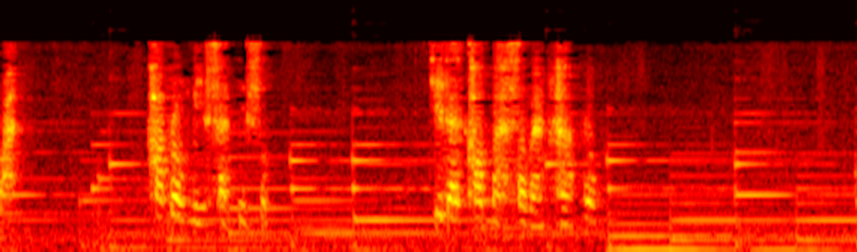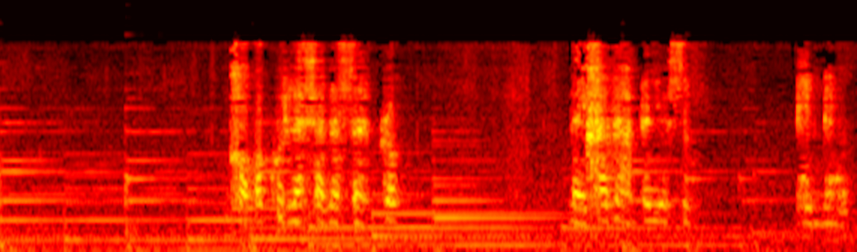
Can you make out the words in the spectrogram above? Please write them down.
วัน ระองค์มีสันติสุขที่ได้เข้ามาแสวงหาพระองค์ขอบพระคุณและสรรเสริญพระองค์ในพระนามพระเยซูเอเมน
